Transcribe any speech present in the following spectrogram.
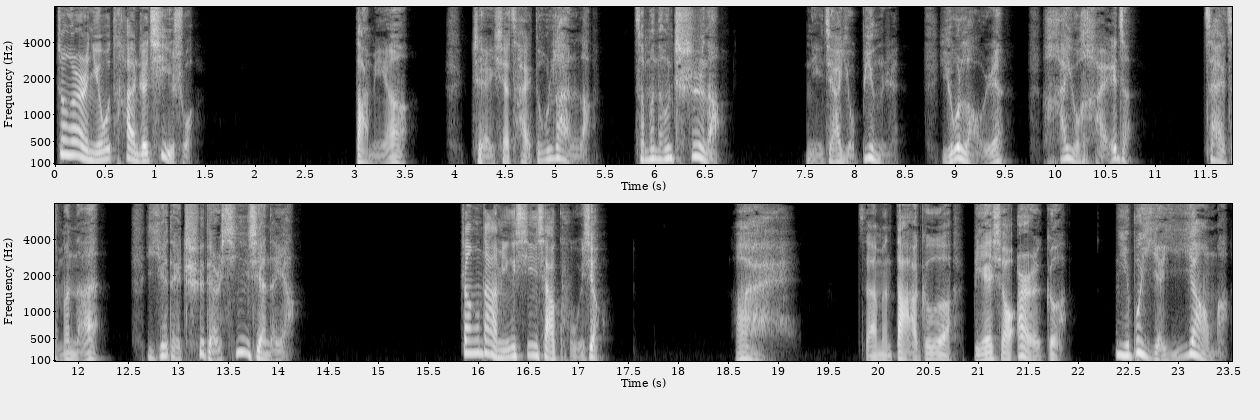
郑二牛叹着气说：“大明，这些菜都烂了，怎么能吃呢？你家有病人，有老人，还有孩子，再怎么难也得吃点新鲜的呀。”张大明心下苦笑：“唉。”咱们大哥别笑二哥，你不也一样吗？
